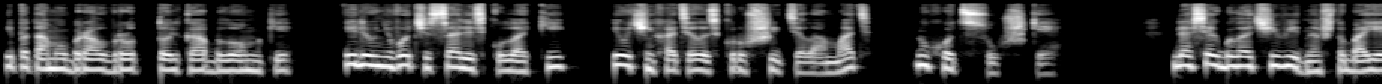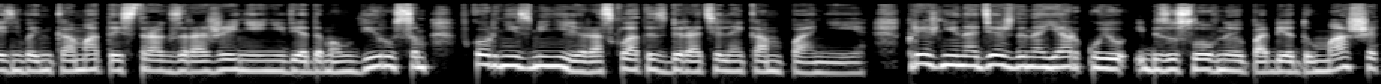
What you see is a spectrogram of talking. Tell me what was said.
и потому брал в рот только обломки, или у него чесались кулаки и очень хотелось крушить и ломать, ну хоть сушки. Для всех было очевидно, что боязнь военкомата и страх заражения неведомым вирусом в корне изменили расклад избирательной кампании. Прежние надежды на яркую и безусловную победу Маши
